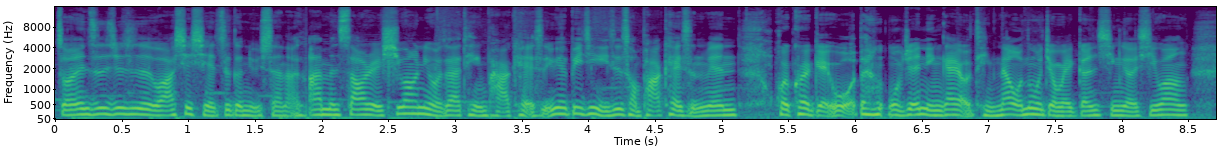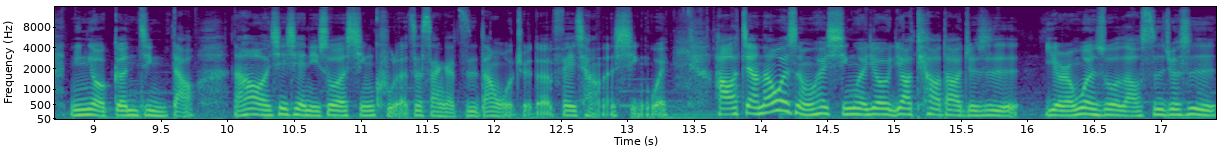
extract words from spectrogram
总而言之，就是我要谢谢这个女生啊，I'm sorry，希望你有在听 podcast，因为毕竟你是从 podcast 那边回馈给我的，我觉得你应该有听。那我那么久没更新了，希望您有跟进到。然后谢谢你说的辛苦了这三个字，但我觉得非常的欣慰。好，讲到为什么会欣慰，就要跳到就是有人问说，老师就是，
